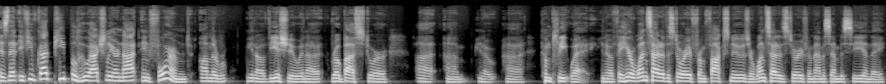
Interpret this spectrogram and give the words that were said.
is that if you've got people who actually are not informed on the you know the issue in a robust or uh, um, you know uh, complete way, you know if they hear one side of the story from Fox News or one side of the story from MSNBC and they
